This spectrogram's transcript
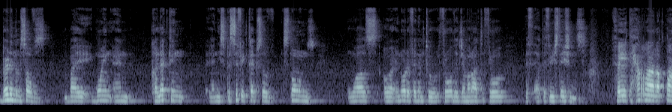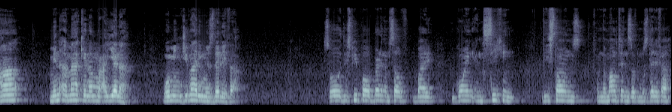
burden themselves by going and collecting any specific types of stones whilst or in order for them to throw the jamarat, to throw the, at the three stations. فيتحرى لقطها من أماكن معينة ومن جبال مزدلفة So these people burden themselves by going and seeking these stones from the mountains of Muzdalifah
